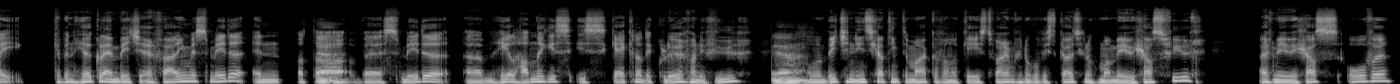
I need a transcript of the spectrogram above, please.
ik heb een heel klein beetje ervaring met smeden. En wat dat bij smeden ehm, heel handig is, is kijken naar de kleur van je vuur. Ja. Om een beetje een inschatting te maken van oké, is het warm genoeg of is het koud genoeg? Maar met je gasvuur, of met je gasoven,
